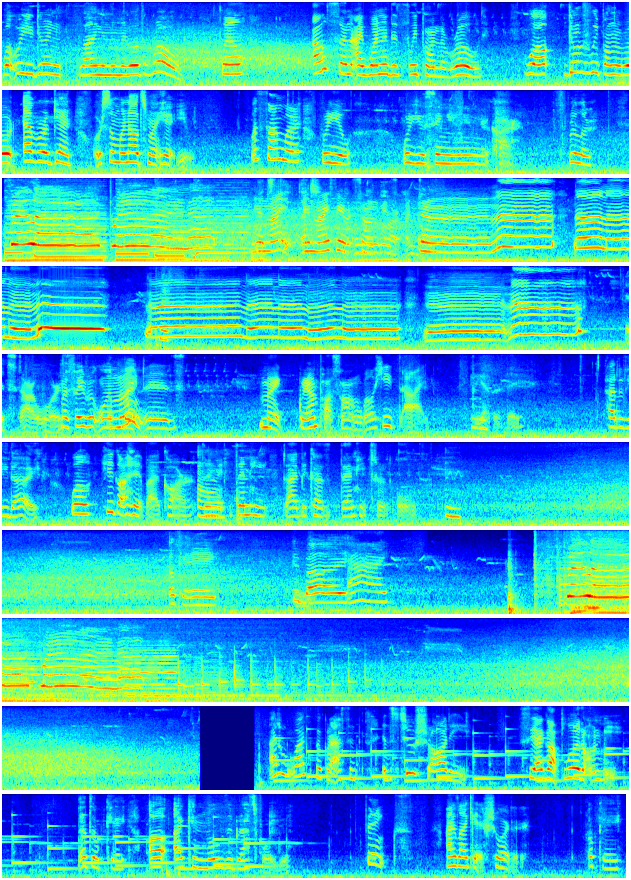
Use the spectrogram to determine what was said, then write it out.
what were you doing lying in the middle of the road? Well, oh, all of a sudden I wanted to sleep on the road. Well, don't sleep on the road ever again or someone else might hit you. What song were, were you were you singing in your car? Thriller. Thriller, thriller now. And my and my favorite song is My favorite one. And mine is my grandpa's song. Well, he died the Mm. other day. How did he die? Well, he got hit by a car. Oh. Then, then he died because then he turned old. Mm. Okay. Goodbye. Bye. I don't like the grass. It's, too shoddy. See, I got blood on me. That's okay. Uh, I can mow the grass for you. Thanks. I like it shorter. Okay.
